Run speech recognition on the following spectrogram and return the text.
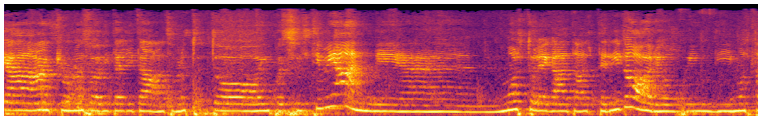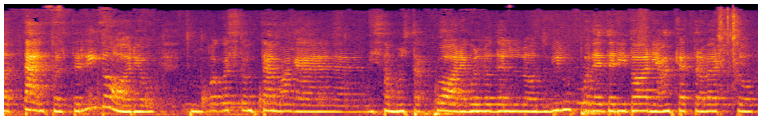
Calabria ha anche una sua vitalità, soprattutto in questi ultimi anni, è molto legata al territorio, quindi molto attento al territorio. Insomma, questo è un tema che mi sta molto a cuore, quello dello sviluppo dei territori anche attraverso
